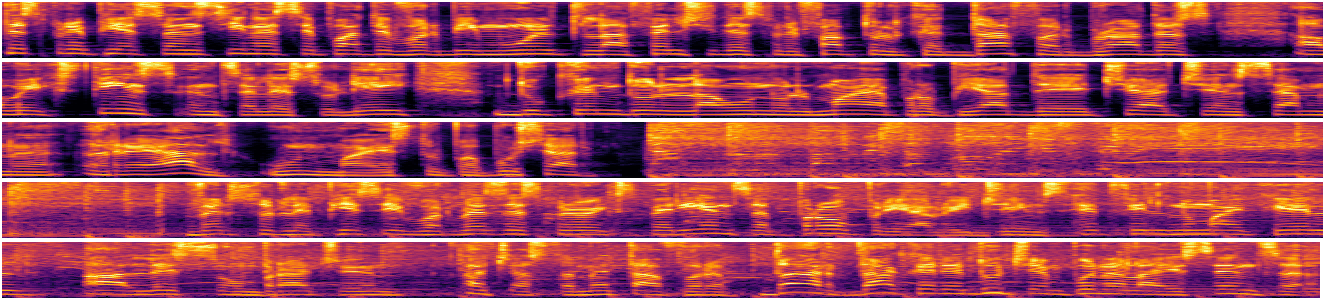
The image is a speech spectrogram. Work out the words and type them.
Despre piesă în sine se poate vorbi mult, la fel și despre faptul că Duffer Brothers au extins înțelesul ei, ducându-l la unul mai apropiat de ceea ce înseamnă real un maestru păpușar. Versurile piesei vorbesc despre o experiență proprie a lui James Hetfield, numai că el a ales să o îmbrace în această metaforă. Dar dacă reducem până la esență,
